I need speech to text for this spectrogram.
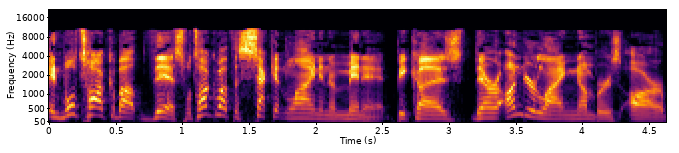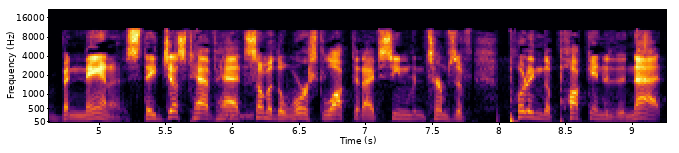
and we'll talk about this. We'll talk about the second line in a minute because their underlying numbers are bananas. They just have had some of the worst luck that I've seen in terms of putting the puck into the net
